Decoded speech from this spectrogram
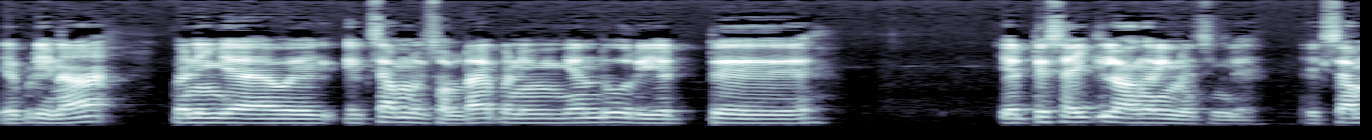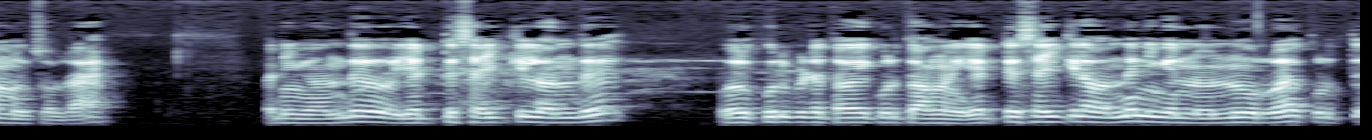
எப்படின்னா இப்போ நீங்கள் எக்ஸாம்பிள் சொல்கிறேன் இப்போ நீங்கள் வந்து ஒரு எட்டு எட்டு சைக்கிள் வாங்குறீங்கன்னு வச்சுங்களேன். எக்ஸாம்பிளுக்கு சொல்கிறேன் இப்போ நீங்கள் வந்து எட்டு சைக்கிள் வந்து ஒரு குறிப்பிட்ட தொகை கொடுத்து வாங்குறீங்க. எட்டு சைக்கிளை வந்து நீங்கள் நூறுரூவா கொடுத்து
